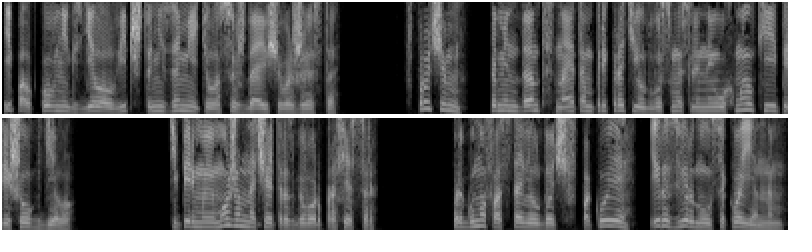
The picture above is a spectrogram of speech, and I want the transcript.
и полковник сделал вид, что не заметил осуждающего жеста. Впрочем, комендант на этом прекратил двусмысленные ухмылки и перешел к делу. «Теперь мы можем начать разговор, профессор?» Прыгунов оставил дочь в покое и развернулся к военным.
